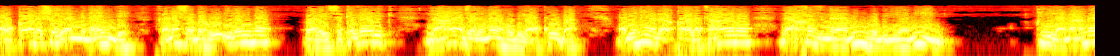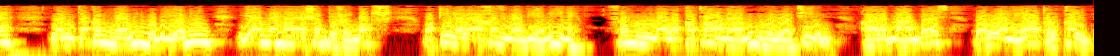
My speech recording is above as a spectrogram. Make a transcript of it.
أو قال شيئا من عنده فنسبه إلينا وليس كذلك لعاجلناه بالعقوبة ولهذا قال تعالى لأخذنا منه باليمين قيل معناه لانتقمنا منه باليمين لأنها أشد في البطش وقيل لأخذنا بيمينه ثم لقطعنا منه الوتين. قال ابن عباس وهو نياط القلب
